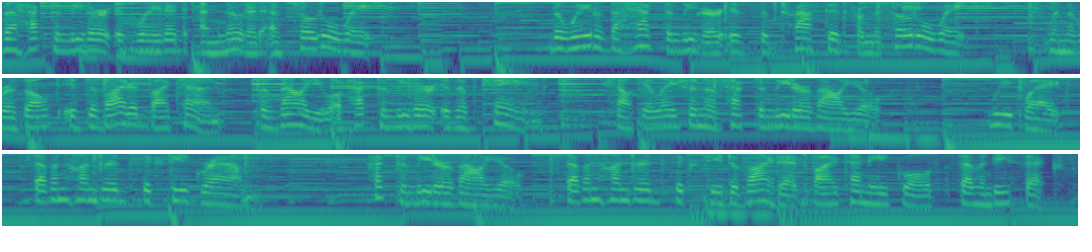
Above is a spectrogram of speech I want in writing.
The hectoliter is weighted and noted as total weight. The weight of the hectoliter is subtracted from the total weight. When the result is divided by 10, the value of hectoliter is obtained. Calculation of hectoliter value. Wheat weight, 760 grams. Hectoliter value, 760 divided by 10 equals 76.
